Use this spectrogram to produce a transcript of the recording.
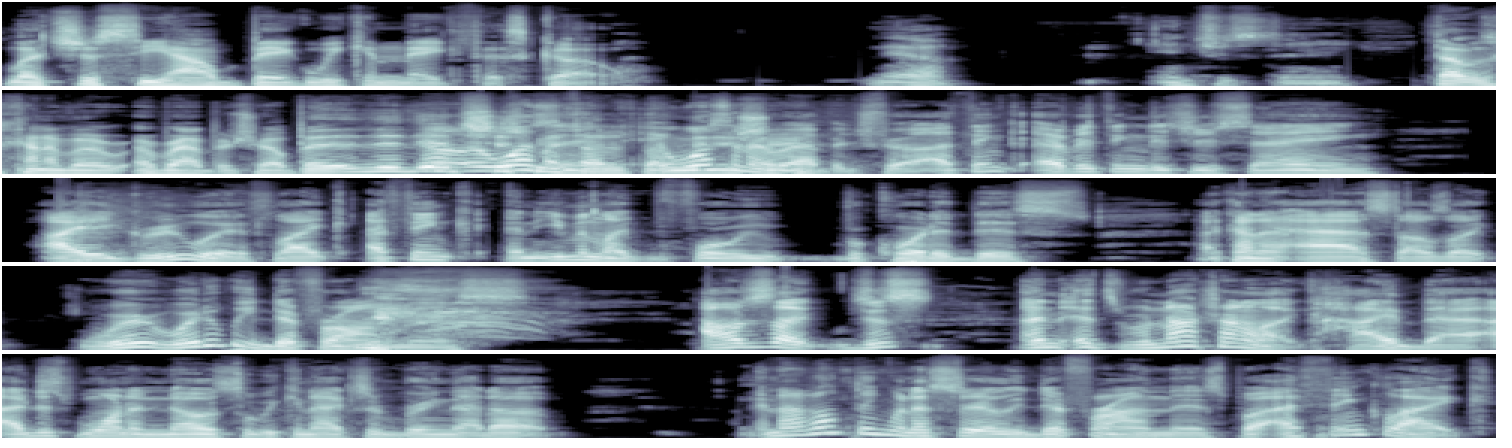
let's just see how big we can make this go? Yeah. Interesting. That was kind of a, a rabbit trail, but th- No, it just my wasn't. It wasn't a rabbit trail. I think everything that you're saying, I agree with. Like, I think, and even like before we recorded this, I kind of asked. I was like, "Where where do we differ on this?" I was like, just and it's we're not trying to like hide that. I just want to know so we can actually bring that up. And I don't think we're necessarily differ on this, but I think like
